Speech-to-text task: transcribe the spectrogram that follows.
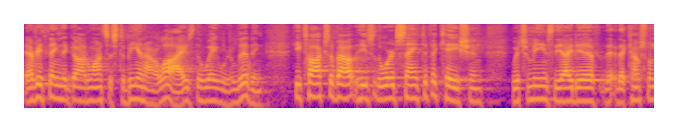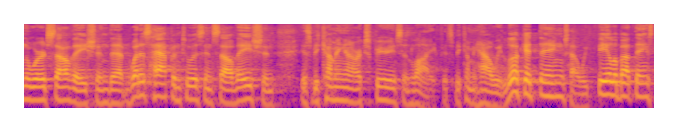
everything that God wants us to be in our lives, the way we're living, he talks about, he uses the word sanctification which means the idea that, that comes from the word salvation that what has happened to us in salvation is becoming our experience in life. It's becoming how we look at things, how we feel about things,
